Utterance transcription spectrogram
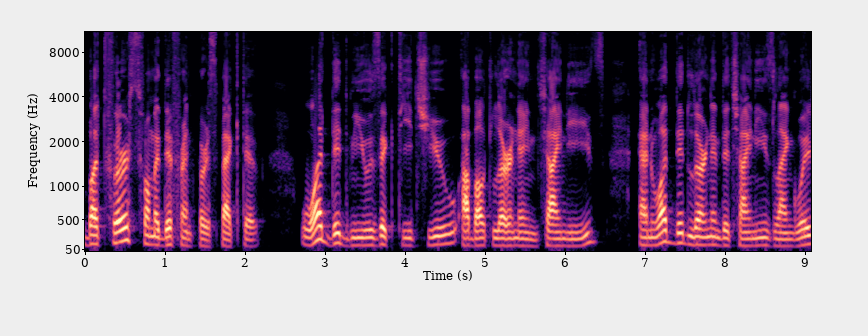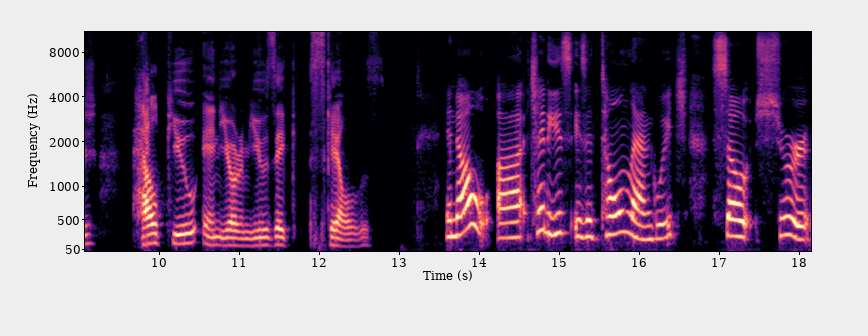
but first from a different perspective. What did music teach you about learning Chinese? And what did learning the Chinese language help you in your music skills? You know, uh, Chinese is a tone language, so sure,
